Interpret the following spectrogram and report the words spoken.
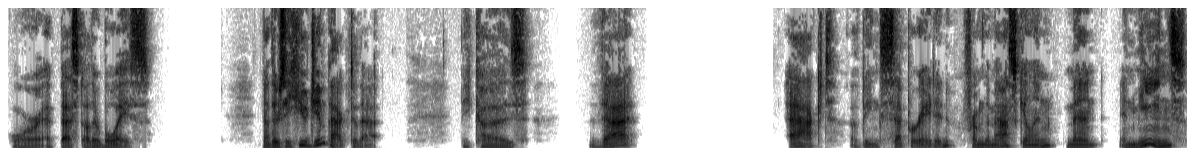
or at best other boys. Now, there's a huge impact to that because that act of being separated from the masculine meant and means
